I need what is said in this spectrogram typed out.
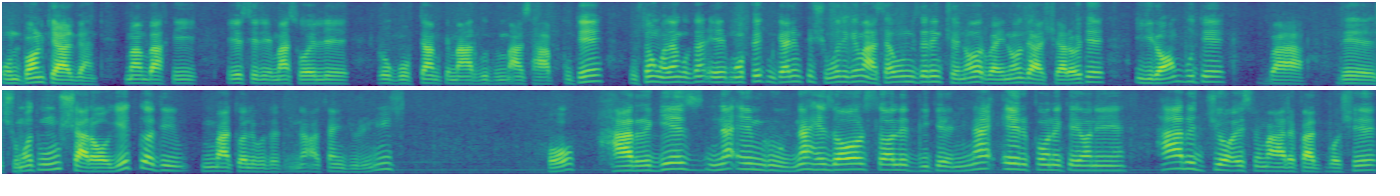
عنوان کردن. من وقتی یه سری مسائل رو گفتم که مربوط به مذهب بوده. دوستان اومدن گفتن ما فکر می‌کردیم که شما دیگه مذهب رو می‌ذارین کنار و اینا در شرایط ایران بوده و شما تو اون شرایط دادیم مطالب رو دادیم. نه اصلا اینجوری نیست. خب هرگز نه امروز نه هزار سال دیگه نه عرفان کیانه هر جا اسم معرفت باشه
